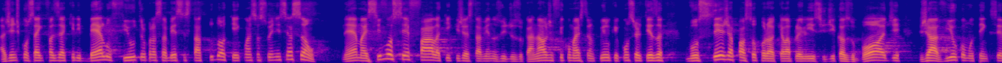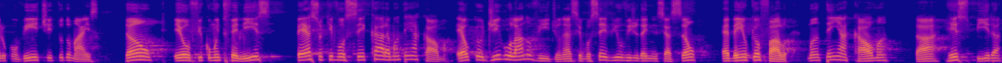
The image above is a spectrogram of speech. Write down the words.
a gente consegue fazer aquele belo filtro para saber se está tudo ok com essa sua iniciação. Né? Mas se você fala aqui que já está vendo os vídeos do canal, já fico mais tranquilo que com certeza você já passou por aquela playlist Dicas do Bode, já viu como tem que ser o convite e tudo mais. Então, eu fico muito feliz. Peço que você, cara, mantenha calma. É o que eu digo lá no vídeo, né? Se você viu o vídeo da iniciação, é bem o que eu falo. Mantenha calma, tá? Respira,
